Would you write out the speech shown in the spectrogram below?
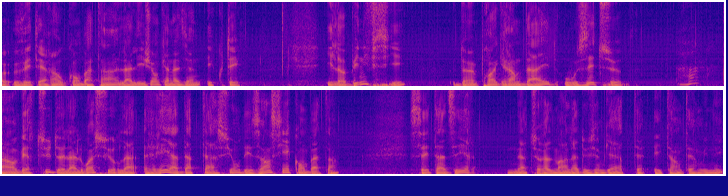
euh, vétérans ou combattants, la Légion canadienne, écoutez, il a bénéficié d'un programme d'aide aux études Ah. En vertu de la loi sur la réadaptation des anciens combattants, c'est-à-dire, naturellement, la Deuxième Guerre étant terminée,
